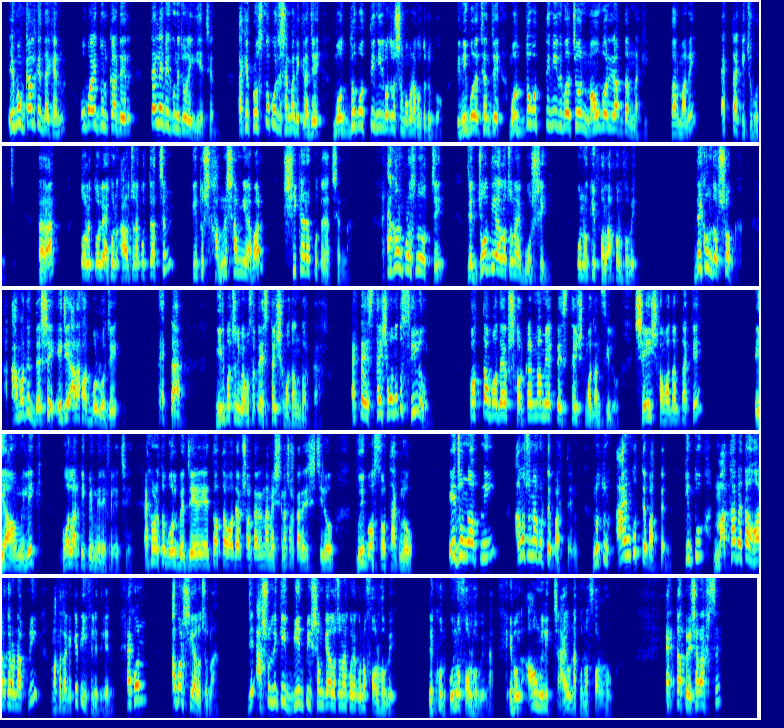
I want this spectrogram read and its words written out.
এবং কালকে দেখেন ওবায়দুল কাদের তেলে বেগুনে চলে গিয়েছেন। তাকে প্রশ্ন করছে সাংবাদিকরা যে মধ্যবর্তী নির্বাচন সম্ভাবনা কতটুকু? তিনি বলেছেন যে মধ্যবর্তী নির্বাচন মাওবাড়ির আবদার নাকি? তার মানে একটা কিছু হচ্ছে। তারা তলে তলে এখন আলোচনা করতে যাচ্ছেন, কিন্তু সামনে সামনে আবার স্বীকারও করতে যাচ্ছেন না। এখন প্রশ্ন হচ্ছে যে যদি আলোচনায় বসেই কোনো কি ফলাফল হবে? দেখুন দর্শক, আমাদের দেশে এই যে আরাফাত বলল যে একটা নির্বাচনী ব্যবস্থাটা স্থায়ী সমাধান দরকার। একটা স্থায়ী সমাধান তো ছিল। তত্ত্বাবধায়ক সরকার নামে একটা স্থায়ী সমাধান ছিল। সেই সমাধানটাকে এই আওয়ামী লীগ গলা টিপে মেরে ফেলেছে। এখন তো বলবে যে তত্ত্বাবধায়ক সরকারের নামে সেনা সরকার এসেছিল, দুই বছর থাকল। এই জন্য আপনি আলোচনা করতে পারতেন, নতুন আইন করতে পারতেন, কিন্তু মাথা ব্যথা হওয়ার কারণে আপনি মাথাটাকে কেটেই ফেলে দিলেন। এখন আবার সেই আলোচনা, যে আসলে কি বিএনপির সঙ্গে আলোচনা করে কোনো ফল হবে? দেখুন, কোনো ফল হবে না এবং আওয়ামী লীগ চায়ও না কোনো ফল হোক। একটা প্রেশার আসছে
